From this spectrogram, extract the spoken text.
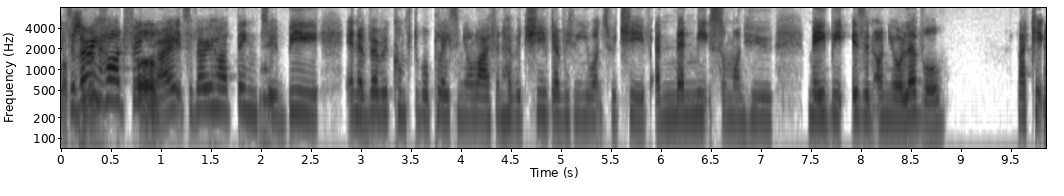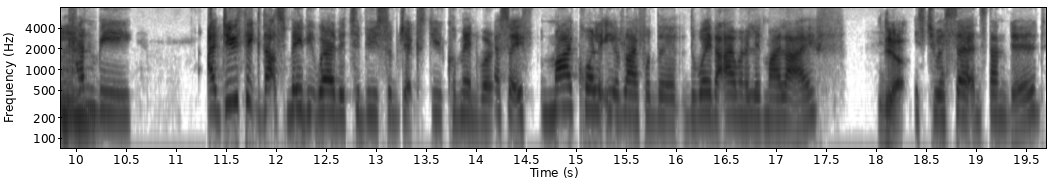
It's a very hard thing, Um, right? It's a very hard thing to be in a very comfortable place in your life and have achieved everything you want to achieve, and then meet someone who maybe isn't on your level. Like it Mm. can be. I do think that's maybe where the taboo subjects do come in. Where so if my quality of life or the the way that I want to live my life Yeah, is to a certain standard,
